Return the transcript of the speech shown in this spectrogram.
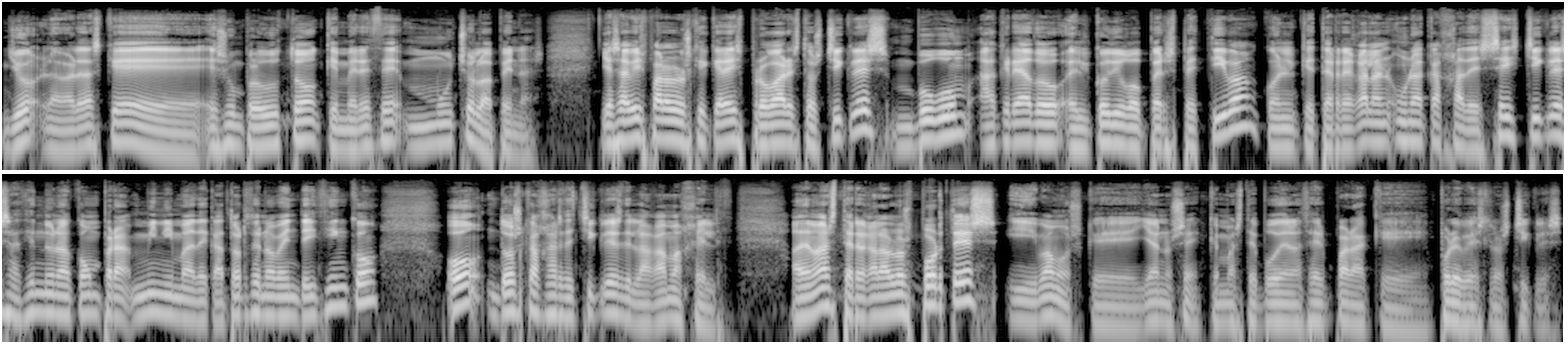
yo la verdad es que es un producto que merece mucho la pena. Ya sabéis, para los que queráis probar estos chicles, Bugum ha creado el código Perspectiva con el que te regalan una caja de 6 chicles haciendo una compra mínima de 14,95 o dos cajas de chicles de la gama Health. Además, te regala los portes y vamos, que ya no sé qué más te pueden hacer para que pruebes los chicles.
